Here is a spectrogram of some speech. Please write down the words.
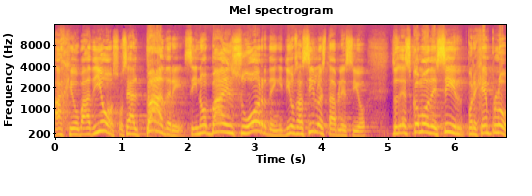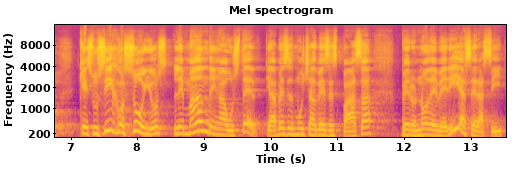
a Jehová Dios, o sea, al Padre, si no va en su orden y Dios así lo estableció. Entonces es como decir, por ejemplo, que sus hijos suyos le manden a usted, que a veces muchas veces pasa, pero no debería ser así,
